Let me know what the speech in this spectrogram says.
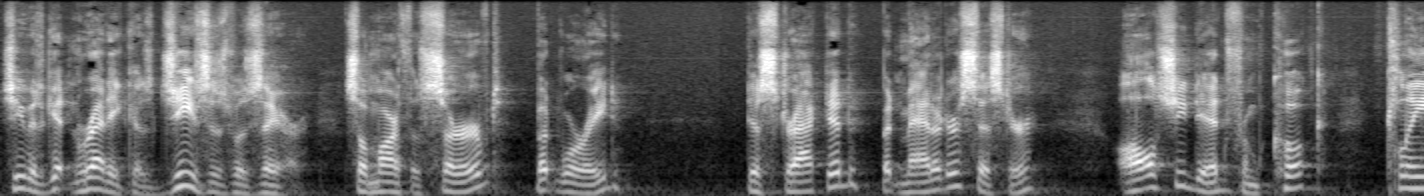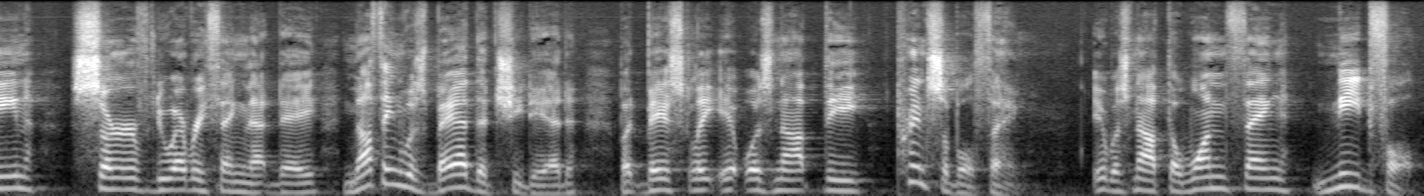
She was getting ready because Jesus was there. So Martha served, but worried, distracted, but mad at her sister. All she did from cook, clean, serve, do everything that day. Nothing was bad that she did, but basically it was not the principal thing. It was not the one thing needful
